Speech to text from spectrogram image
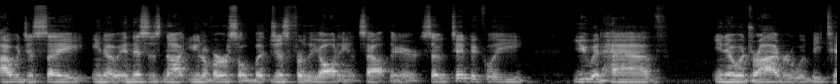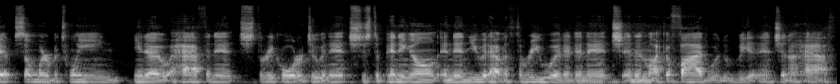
I would just say, you know, and this is not universal, but just for the audience out there. So typically, you would have, you know, a driver would be tipped somewhere between, you know, a half an inch, three quarter to an inch, just depending on, and then you would have a three wood at an inch, and then like a five wood would be an inch and a half,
